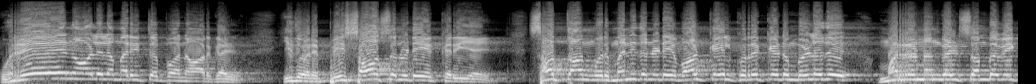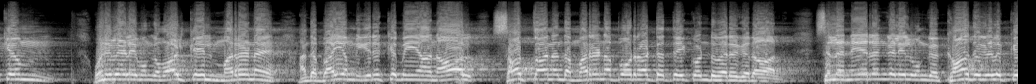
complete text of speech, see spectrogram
ஒரே நாளில் மறித்து போனார்கள். இது ஒரு பிசாசனுடைய கிரியை. சாத்தான் ஒரு மனிதனுடைய வாழ்க்கையில் குறுக்கிடும் பொழுது மரணங்கள் சம்பவிக்கும். ஒருவேளை உங்க வாழ்க்கையில் மரண அந்த பயம் இருக்குமேயானால் சாத்தான் அந்த மரண போராட்டத்தை கொண்டு வருகிறார். சில நேரங்களில் உங்க காதுகளுக்கு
